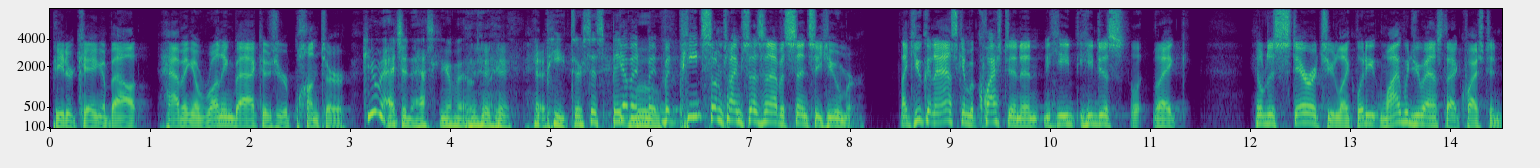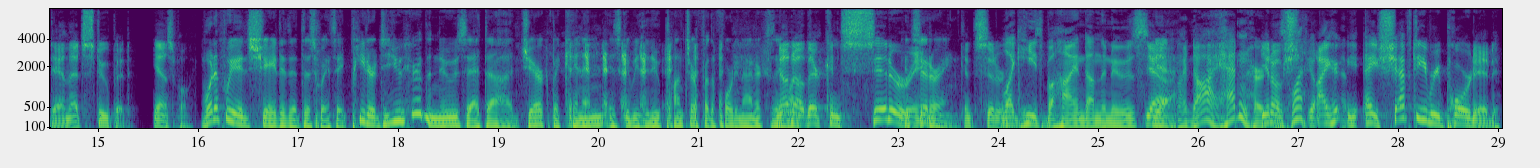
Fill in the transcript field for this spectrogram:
Peter King about having a running back as your punter. Can you imagine asking him, like, hey, Pete, there's this big yeah, but, move. But, but Pete sometimes doesn't have a sense of humor. Like you can ask him a question and he he just like he'll just stare at you like, what do you, why would you ask that question, Dan? That's stupid. Yes, Paul. What if we had shaded it this way and say, Peter, did you hear the news that uh, Jerick McKinnon is going to be the new punter for the 49ers? They no, no, they're considering. Considering. Considering. Like he's behind on the news? Yeah. Like, no, I hadn't heard you know, this. What? I, hey, Schefty reported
